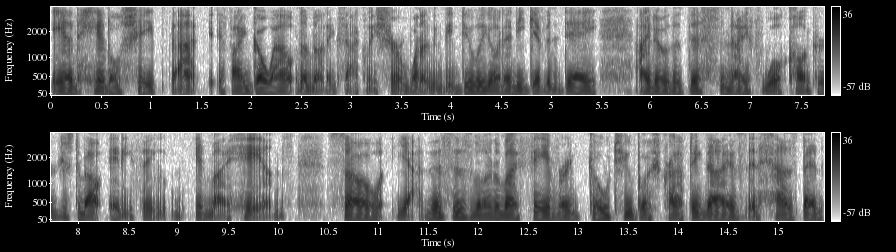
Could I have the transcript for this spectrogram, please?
and handle shape that if I go out and I'm not exactly sure what I'm going to be doing on any given day, I know that this knife will conquer just about anything in my hands. So yeah, this is one of my favorite go-to bushcrafting knives. It has been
